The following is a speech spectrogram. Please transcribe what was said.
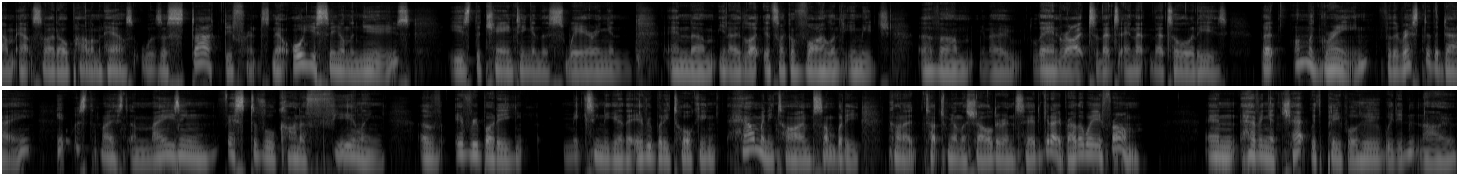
um, outside Old Parliament House was a stark difference. Now, all you see on the news is the chanting and the swearing and and um, you know like it's like a violent image of um, you know land rights and that's and that, that's all it is. But on the green for the rest of the day, it was the most amazing festival kind of feeling of everybody mixing together, everybody talking. How many times somebody kind of touched me on the shoulder and said, "G'day, brother, where you from?" And having a chat with people who we didn't know,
